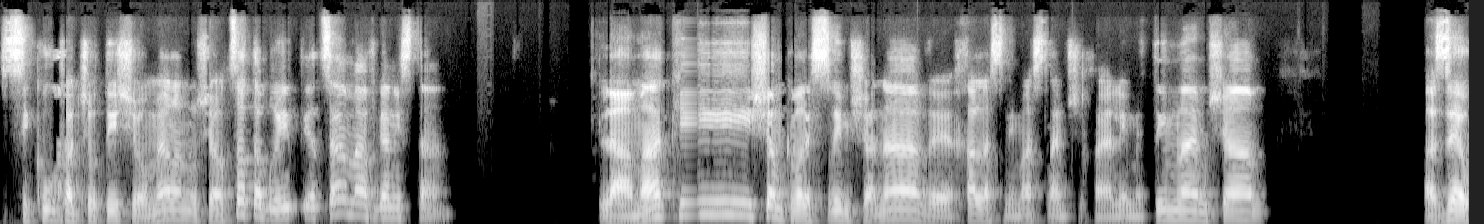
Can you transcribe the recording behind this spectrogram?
סיקור חדשותי שאומר לנו שארצות הברית יצאה מאפגניסטן. למה? כי שם כבר עשרים שנה וחלאס נמאס להם שחיילים מתים להם שם. אז זהו,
